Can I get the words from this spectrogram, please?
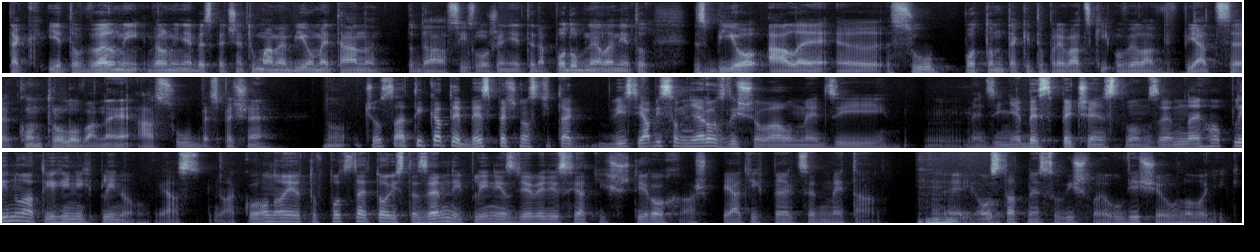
tak je to veľmi, veľmi nebezpečné. Tu máme biometán, dá si zloženie teda podobné, len je to z bio, ale e, sú potom takéto prevádzky oveľa viac kontrolované a sú bezpečné? No, čo sa týka tej bezpečnosti, tak ja by som nerozlišoval medzi, medzi nebezpečenstvom zemného plynu a tých iných plynov. Ja, ako ono je to v podstate to isté. Zemný plyn je z 94 až 5 metán. Mm-hmm. Hej, ostatné sú vyššie, vyššie uhlovodíky.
